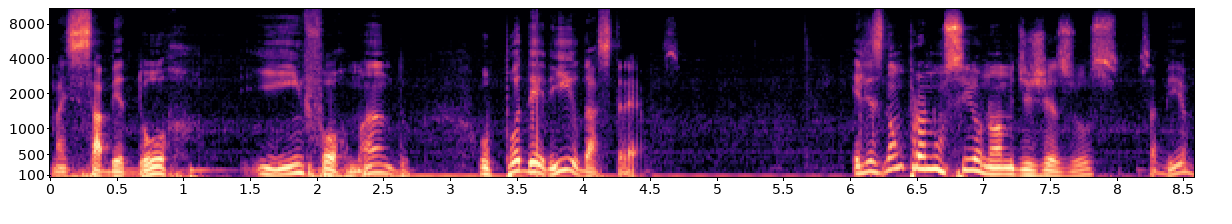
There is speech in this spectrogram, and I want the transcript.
mas sabedor e informando o poderio das trevas. Eles não pronunciam o nome de Jesus, sabiam?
